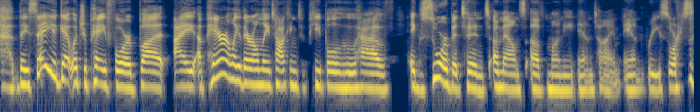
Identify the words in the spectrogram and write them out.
they say you get what you pay for, but I apparently they're only talking to people who have exorbitant amounts of money and time and resources.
